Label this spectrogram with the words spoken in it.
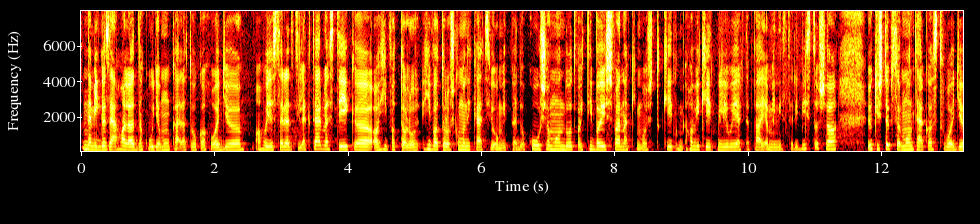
nem igazán haladnak úgy a munkálatok, ahogy, ahogy ezt eredetileg tervezték. A hivatalos, hivatalos kommunikáció, amit például Kósa mondott, vagy Tiba is van, aki most két, havi két millió érte pálya miniszteri biztosa. Ők is többször mondták azt, hogy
